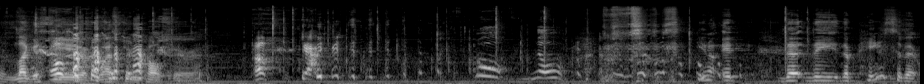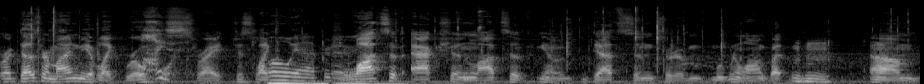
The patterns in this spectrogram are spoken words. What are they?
legacy of Western culture. Oh, yeah. Oh, no. You know, it the the the pace of it re- does remind me of like Broforce, Nice. right? Just like Oh yeah, for sure. lots of action, lots of you know deaths and sort of moving along. But um,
